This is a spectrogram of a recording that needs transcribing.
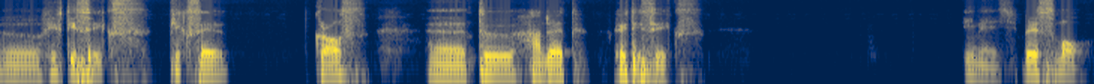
uh 256 pixel cross uh, 256 image, very small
